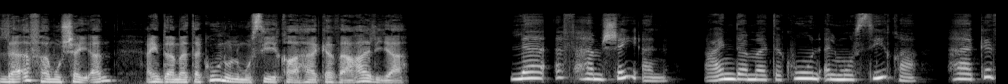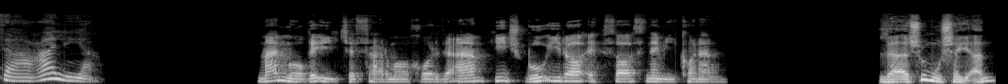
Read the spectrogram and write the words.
لا أفهم شيئا عندما تكون الموسيقى هكذا عالية. لا أفهم شيئا عندما تكون الموسيقى هكذا عالية. من موقعی که سرما خورده ام هیچ بویی را احساس نمی کنم. لا أشم شيئا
